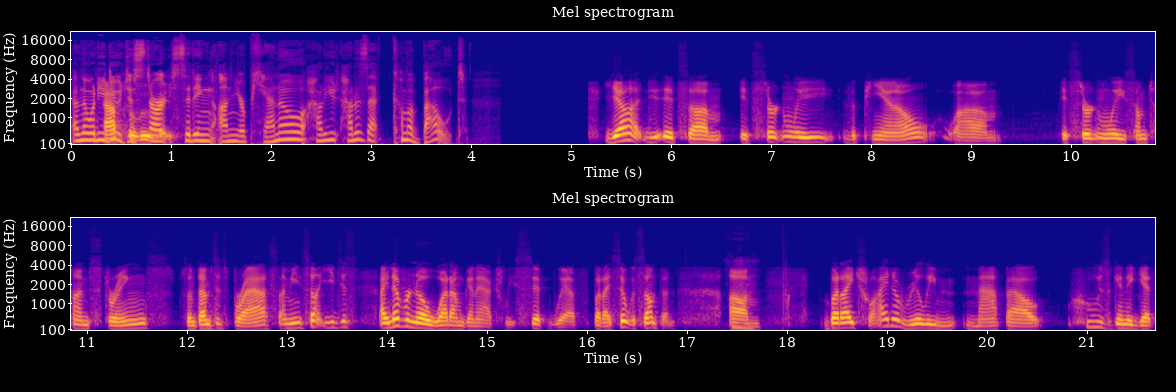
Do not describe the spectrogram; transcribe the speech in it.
And then what do you do? Just start sitting on your piano? How do you how does that come about? Yeah, it's um, it's certainly the piano. Um, it's certainly sometimes strings. Sometimes it's brass. I mean, so you just I never know what I'm going to actually sit with, but I sit with something. Hmm. Um, but I try to really map out who's going to get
